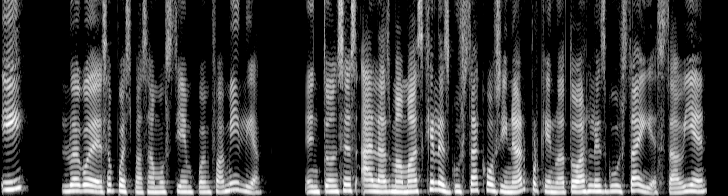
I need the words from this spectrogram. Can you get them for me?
y luego de eso pues pasamos tiempo en familia. Entonces, a las mamás que les gusta cocinar, porque no a todas les gusta y está bien,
